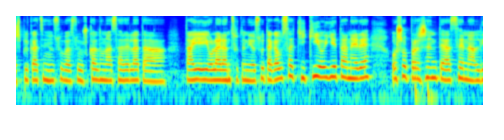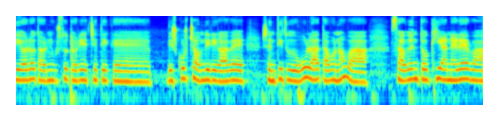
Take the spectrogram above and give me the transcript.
esplikatzen duzu bazu euskalduna zarela eta ta haiei hola erantzuten diozu. Eta gauza txiki hoietan ere oso presentea zen aldi oro eta hori dut hori etxetik e, diskurtsa hondirik gabe sentitu dugula. Eta bueno, ba, zauden tokian ere ba,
